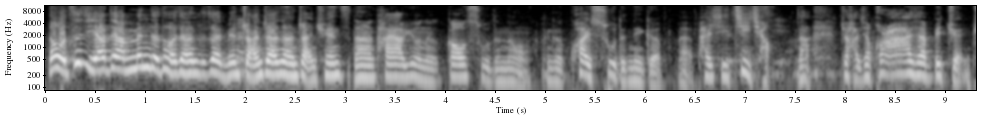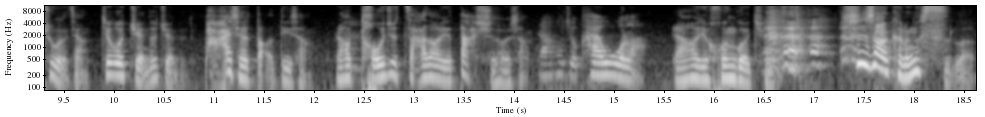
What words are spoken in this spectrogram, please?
然后我自己要这样闷着头这样子在里面转转转转圈子。当然他要用那个高速的那种那个快速的那个呃拍戏技巧，那就好像哗一下被卷住了这样，结果卷着卷着啪一下倒在地上。然后头就砸到一个大石头上，然后就开悟了，然后就昏过去了。事实上可能死了，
